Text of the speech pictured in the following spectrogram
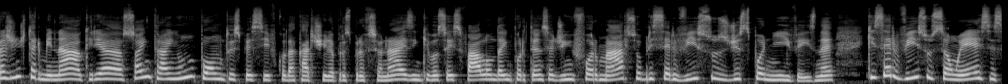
Para a gente terminar, eu queria só entrar em um ponto específico da cartilha para os profissionais em que vocês falam da importância de informar sobre serviços disponíveis, né? Que serviços são esses?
